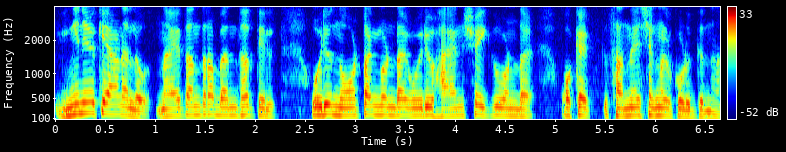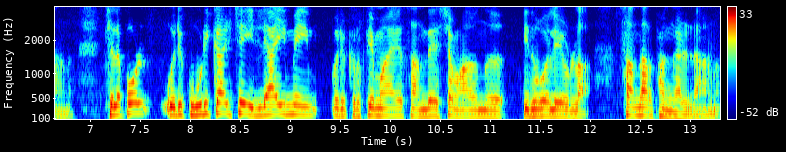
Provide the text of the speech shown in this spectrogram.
ഇങ്ങനെയൊക്കെയാണല്ലോ. നയതന്ത്ര ബന്ധത്തിൽ ഒരു നോട്ടം കൊണ്ട് ഒരു ഹാൻഡ് ഷേക്ക് കൊണ്ട് ഒക്കെ സന്ദേശങ്ങൾ കൊടുക്കുന്നതാണ്. ചിലപ്പോൾ ഒരു കൂടിക്കാഴ്ച ഇല്ലായ്മയും ഒരു കൃത്യമായ സന്ദേശമാകുന്നത് ഇതുപോലെയുള്ള സന്ദർഭങ്ങളിലാണ്.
